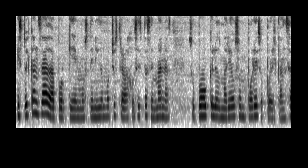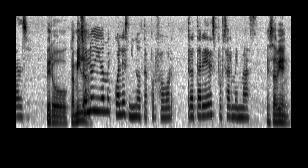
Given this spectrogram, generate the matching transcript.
estoy cansada porque hemos tenido muchos trabajos estas semanas. Supongo que los mareos son por eso, por el cansancio. Pero, Camila, Solo dígame cuál es mi nota, por favor. Trataré de esforzarme más. está bien.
